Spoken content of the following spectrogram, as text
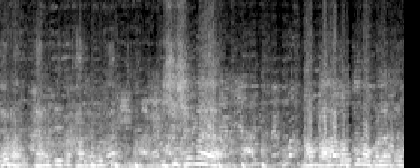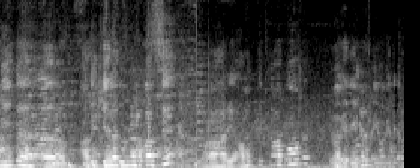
එහෙමද? canapes එක හදනකොට විශේෂයෙන්ම මම බලාපොරොත්තු වෙන ඔයගොල්ලන්ට මේක අ, අද කියලා දුන්නාට පස්සේ මොනවා හරි අමුත් එක්ක ආපුවම ඒ වගේ දෙයකට මේ වගේ දෙයක්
